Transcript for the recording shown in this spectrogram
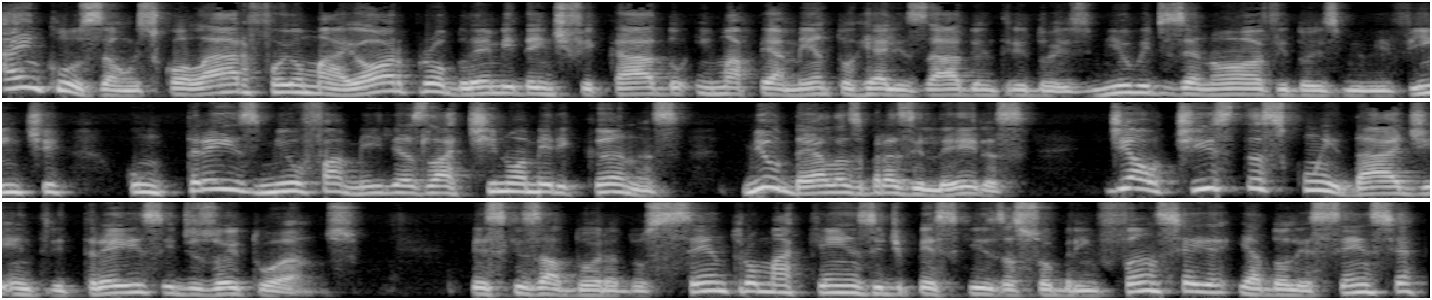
A inclusão escolar foi o maior problema identificado em mapeamento realizado entre 2019 e 2020, com 3 mil famílias latino-americanas, mil delas brasileiras, de autistas com idade entre 3 e 18 anos pesquisadora do Centro Mackenzie de Pesquisa sobre Infância e Adolescência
